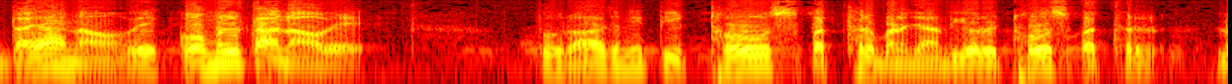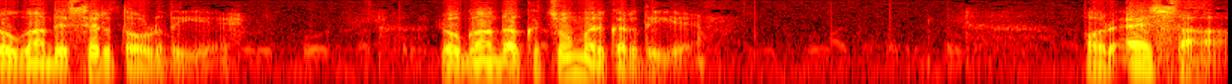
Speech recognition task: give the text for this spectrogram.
ਦਇਆ ਨਾ ਹੋਵੇ, ਕੋਮਲਤਾ ਨਾ ਹੋਵੇ, ਤੋ ਰਾਜਨੀਤੀ ਠੋਸ ਪੱਥਰ ਬਣ ਜਾਂਦੀ ਹੈ ਔਰ ਠੋਸ ਪੱਥਰ ਲੋਕਾਂ ਦੇ ਸਿਰ ਤੋੜਦੀ ਹੈ। ਲੋਕਾਂ ਦਾ ਕਚੂਮਰ ਕਰਦੀ ਹੈ। ਔਰ ਐਸਾ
